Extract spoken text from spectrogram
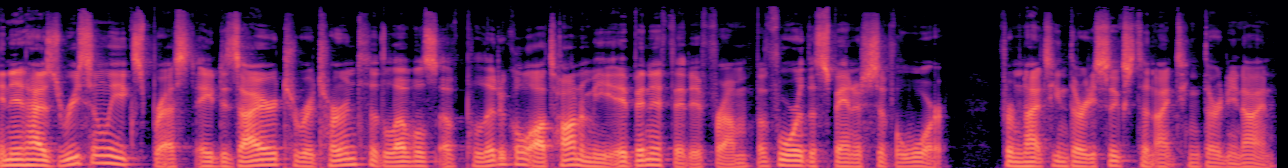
and it has recently expressed a desire to return to the levels of political autonomy it benefited from before the Spanish Civil War, from 1936 to 1939.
